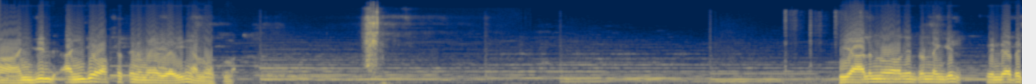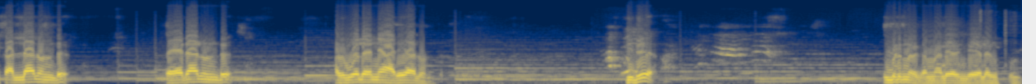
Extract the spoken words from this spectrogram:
ആ അഞ്ച് അഞ്ച് വർഷത്തിന് മേലെയായി ഞാൻ നോക്കുന്നത്. ഈ ആലെന്ന് പറഞ്ഞിട്ടുണ്ടെങ്കിൽ ഇതിന്റെ അകത്ത് കല്ലാലുണ്ട് പേരാലുണ്ട് അതുപോലെ തന്നെ അരയാലുണ്ട്. ഇത് ഇവിടുന്ന് എടുക്കാം എന്നാലേ അതിന്റെ ഇല കിട്ടുള്ളൂ.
